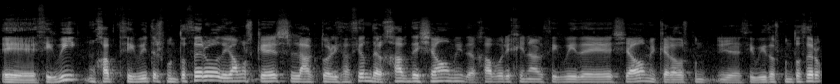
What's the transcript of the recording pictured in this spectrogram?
eh, Zigbee, un hub Zigbee 3.0, digamos que es la actualización del hub de Xiaomi, del hub original Zigbee de Xiaomi, que era 2, eh, Zigbee 2.0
